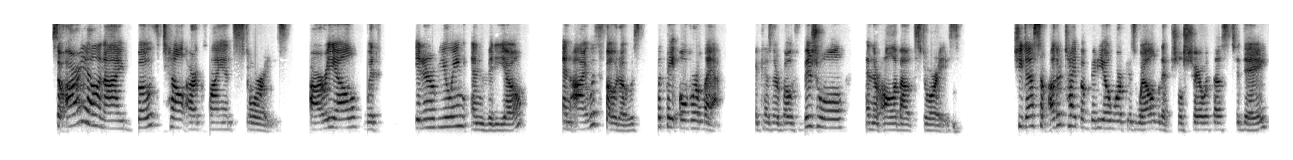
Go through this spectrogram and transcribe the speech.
so, Ariel and I both tell our clients stories. Ariel with interviewing and video, and I with photos, but they overlap because they're both visual and they're all about stories. She does some other type of video work as well that she'll share with us today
